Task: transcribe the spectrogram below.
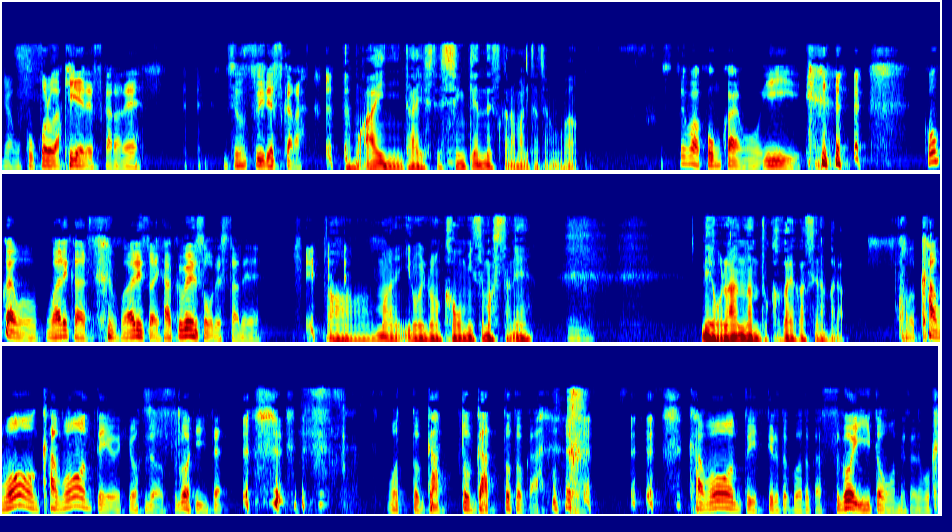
や、もう心が綺麗ですからね。純粋ですから。でも愛に対して真剣ですから、マリカちゃんは。そしてまあ今回もいい。今回もマリカ、マリさん百面相でしたね。ああ、まあいろいろな顔を見せましたね。うん目をランランと輝かせながら。このカモーン、カモーンっていう表情すごいね。もっとガットガットとか。カモーンと言ってるところとかすごいいいと思うんですよね、僕。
